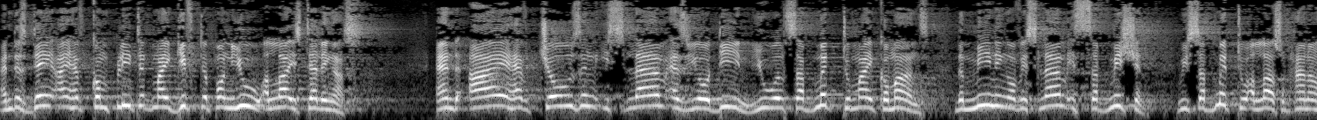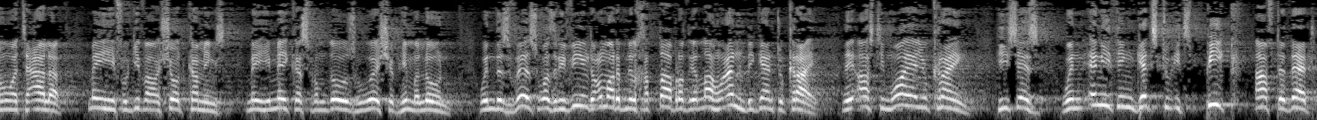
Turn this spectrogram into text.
And this day I have completed my gift upon you, Allah is telling us. And I have chosen Islam as your deen. You will submit to my commands. The meaning of Islam is submission. We submit to Allah subhanahu wa ta'ala. May He forgive our shortcomings. May He make us from those who worship Him alone. When this verse was revealed, Umar ibn al-Khattab radiallahu anh began to cry. They asked him, why are you crying? He says, when anything gets to its peak, after that,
